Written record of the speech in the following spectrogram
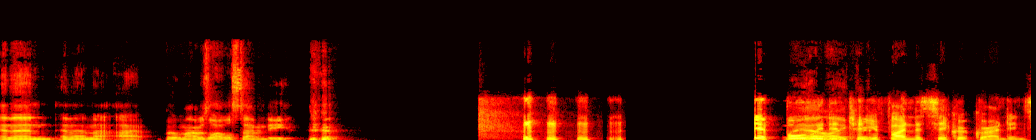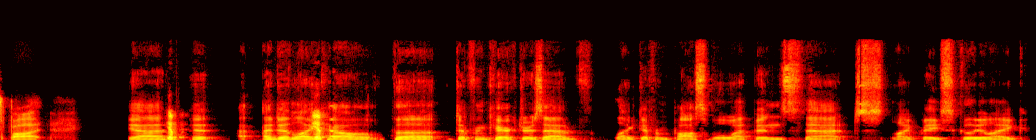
and then and then I boom, I was level seventy. Get bullied like until you find the secret grinding spot. Yeah, Yep. it. I- did like Yep. how the different characters have like different possible weapons that like basically like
